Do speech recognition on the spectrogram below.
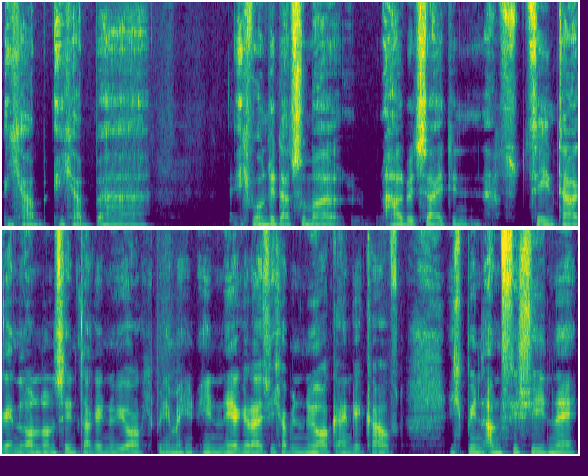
Ich habe, ich habe, äh, ich wohnte dazu mal halbe Zeit in zehn Tage in London, zehn Tage in New York. Ich bin immer hin und her gereist. Ich habe in New York eingekauft. Ich bin an verschiedene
